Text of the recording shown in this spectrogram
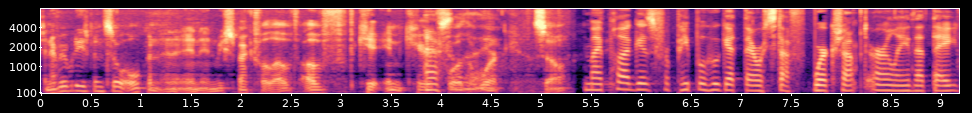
and everybody's been so open and, and, and respectful of of the kid and cared Absolutely. for the work. So my plug is for people who get their stuff workshopped early that they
